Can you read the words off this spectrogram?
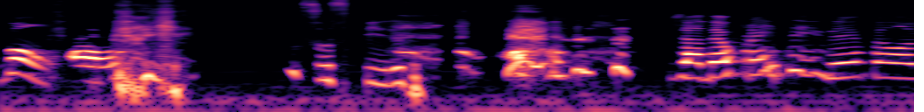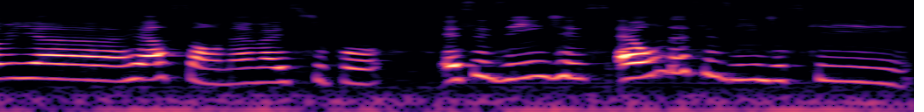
Bom, é... Suspiro. Já deu para entender pela minha reação, né? Mas, tipo, esses indies. É um desses indies que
